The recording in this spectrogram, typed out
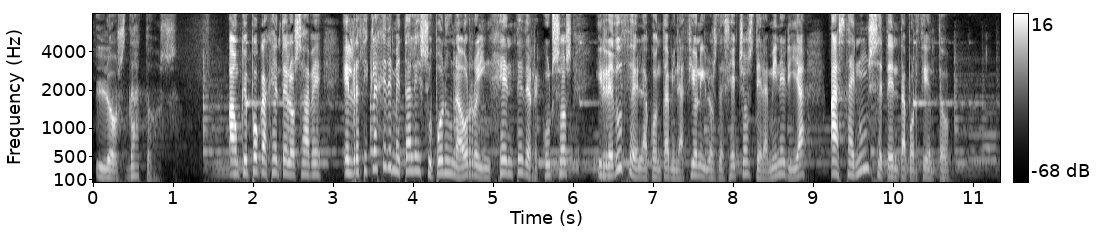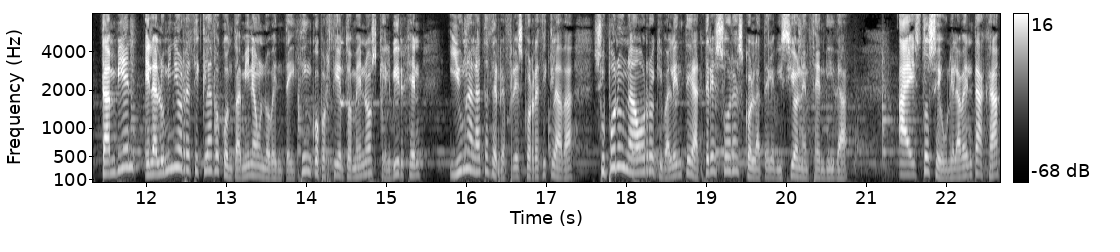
los datos. Aunque poca gente lo sabe, el reciclaje de metales supone un ahorro ingente de recursos y reduce la contaminación y los desechos de la minería hasta en un 70%. También el aluminio reciclado contamina un 95% menos que el virgen y una lata de refresco reciclada supone un ahorro equivalente a tres horas con la televisión encendida. A esto se une la ventaja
